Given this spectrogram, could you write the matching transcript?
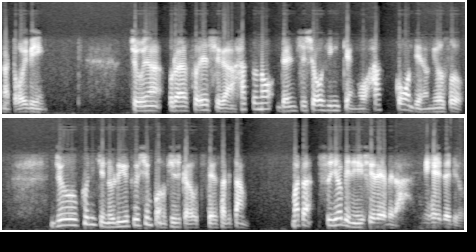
なっておいびん。中夜浦添市が初の電子商品券を発行でのニュース、19日の琉球新報の記事から打ち定されたん。また、水曜日に UC レーベラー、二平デビル。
